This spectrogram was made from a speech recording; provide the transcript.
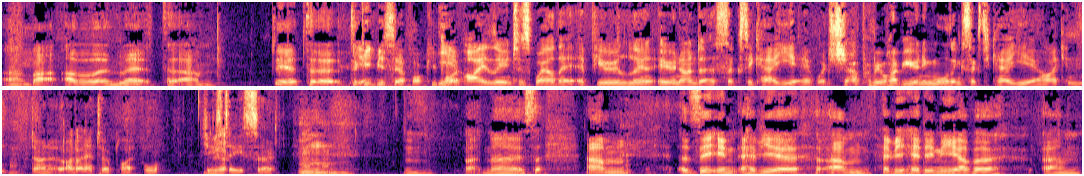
Um, but other than that, to, um, yeah, to to Yeah. keep yourself Yeah, occupied. I learnt as well that if you learn, earn under 60k a year, which I probably won't be earning more than 60k a year, I can don't I don't have to apply for GST. So Mm. Mm. But no, so, um, is there in, have you um, have you had any other um,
